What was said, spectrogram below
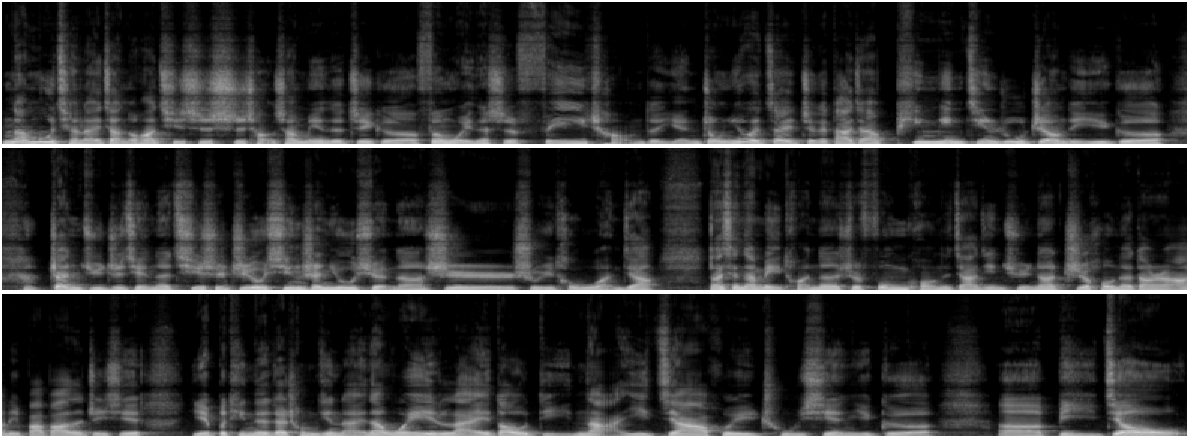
那目前来讲的话，其实市场上面的这个氛围呢是非常的严重，因为在这个大家拼命进入这样的。一个战局之前呢，其实只有兴盛优选呢是属于头部玩家。那现在美团呢是疯狂的加进去，那之后呢，当然阿里巴巴的这些也不停的在冲进来。那未来到底哪一家会出现一个呃比较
